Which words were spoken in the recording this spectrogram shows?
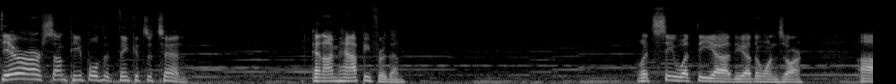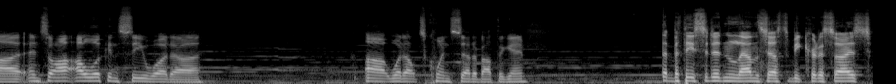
There are some people that think it's a 10. And I'm happy for them. Let's see what the uh, the other ones are. Uh, and so I'll, I'll, look and see what uh, uh, what else Quin said about the game. Bethesda didn't allow themselves to be criticized,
